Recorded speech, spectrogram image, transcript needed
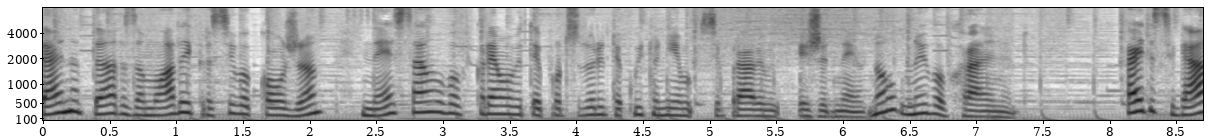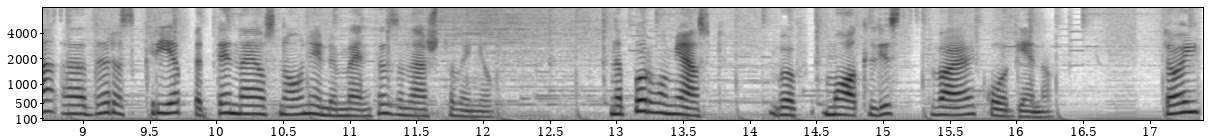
тайната за млада и красива кожа не е само в кремовите процедурите, които ние си правим ежедневно, но и в храненето. Хайде сега а, да разкрия петте най-основни елемента за нашето меню. На първо място, в моят лист, това е колагена. Той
